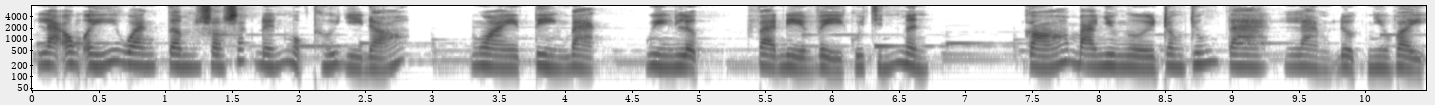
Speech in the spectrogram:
là ông ấy quan tâm sâu sắc đến một thứ gì đó ngoài tiền bạc, quyền lực và địa vị của chính mình. Có bao nhiêu người trong chúng ta làm được như vậy?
